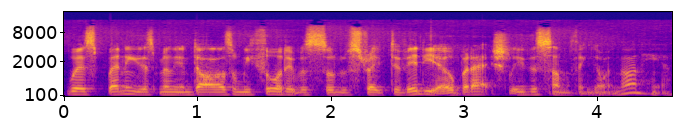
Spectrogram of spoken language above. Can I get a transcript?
we're spending this million dollars, and we thought it was sort of straight to video, but actually, there's something going on here.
